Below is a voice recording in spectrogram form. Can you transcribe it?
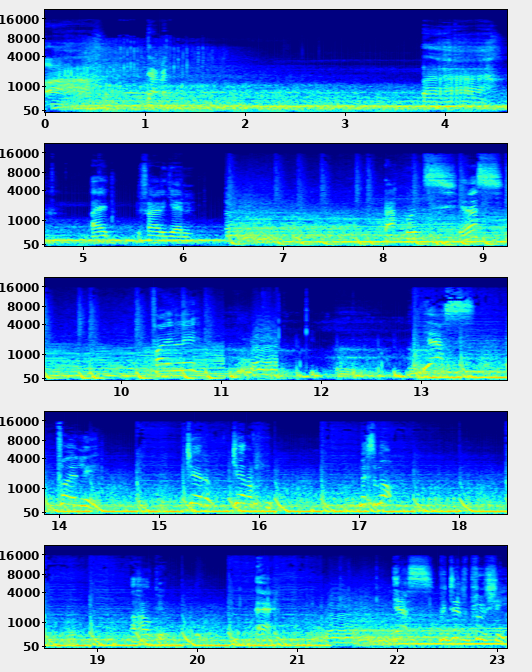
Ah! Damn it! Ah! I tried again. Backwards, yes. Finally. Yes! Finally! Get him! Get him! Mess him up! I'll help you. Eh. Yes! We did it, Plushie!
